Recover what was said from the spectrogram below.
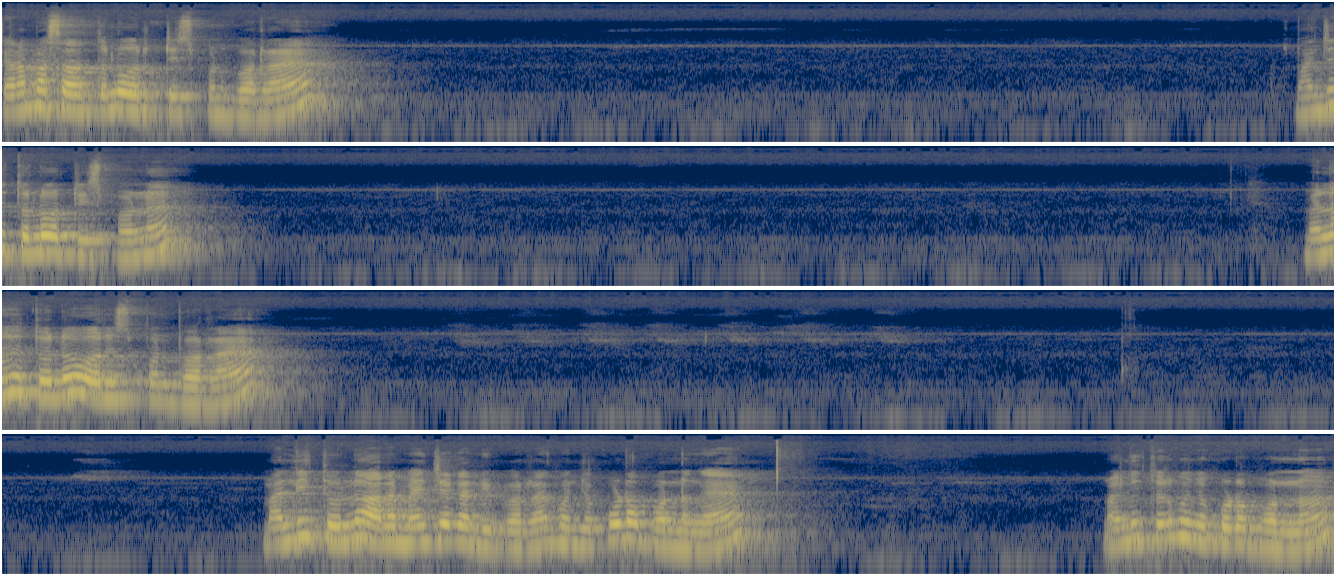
கரம் மசாலாத்தூள் ஒரு டீஸ்பூன் போடுறேன். மஞ்சத்தூள் ஒரு டீஸ்பூனு. மிளகுத்தூள் ஒரு ஸ்பூன் போடுறேன். மல்லித்தூள் அரை மேய்ச்சக்கண்டி போடுறேன். கொஞ்சம் கூட போடணுங்க. மல்லித்தூள் கொஞ்சம் கூட போடணும்.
